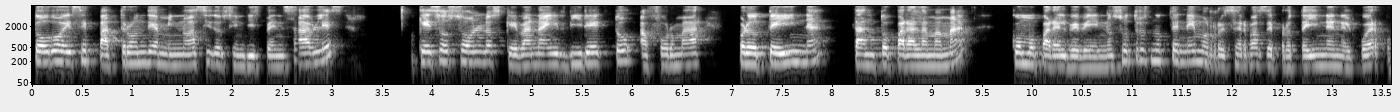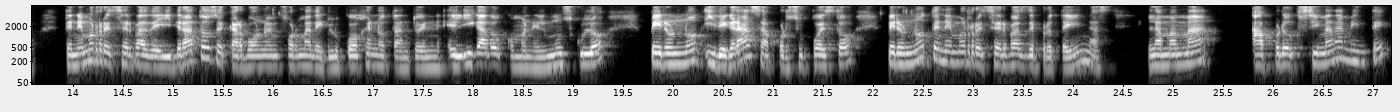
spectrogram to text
todo ese patrón de aminoácidos indispensables, que esos son los que van a ir directo a formar proteína, tanto para la mamá como para el bebé. Nosotros no tenemos reservas de proteína en el cuerpo, tenemos reserva de hidratos de carbono en forma de glucógeno tanto en el hígado como en el músculo, pero no y de grasa, por supuesto, pero no tenemos reservas de proteínas. La mamá aproximadamente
